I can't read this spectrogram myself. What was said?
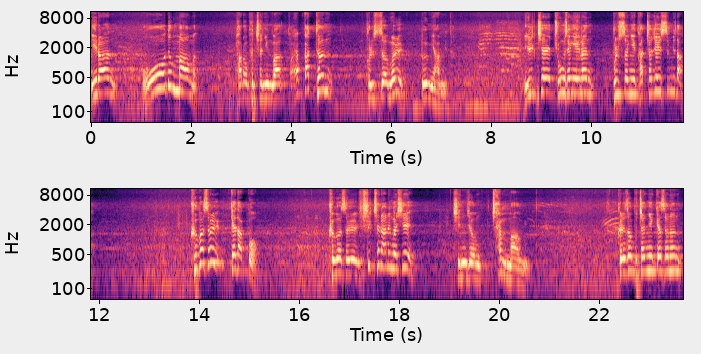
이러한 모든 마음은 바로 부처님과 똑같은 불성을 의미합니다. 일체 중생에는 불성이 갖춰져 있습니다. 그것을 깨닫고 그것을 실천하는 것이 진정 참 마음입니다. 그래서 부처님께서는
